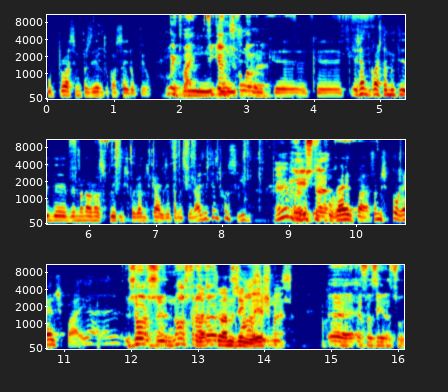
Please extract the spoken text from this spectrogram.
o próximo Presidente do Conselho Europeu. Muito bem, e, ficamos e com a... Que, que, que, a gente gosta muito de, de, mandar os nossos políticos pagando os cargos internacionais e temos conseguido. É, mas somos porreiros, pá. Somos porreiros, pá. Jorge, nós tratamos Falamos inglês, pá a, fazer a sua.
